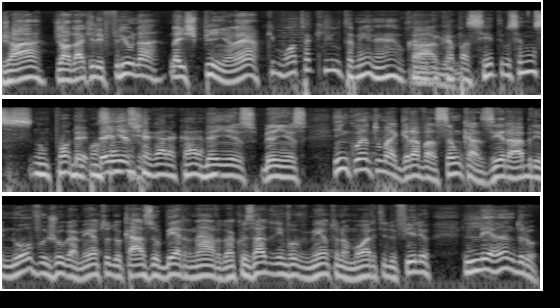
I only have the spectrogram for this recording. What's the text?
já já dá aquele frio na, na espinha, né? Que moto é aquilo também, né? O cara Sabe. de capacete, você não, não pode, não Bem- consegue bem enxergar a cara, né? Bem isso, bem isso. Enquanto uma gravação caseira abre novo julgamento do caso Bernardo, acusado de envolvimento na morte do filho, Leandro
